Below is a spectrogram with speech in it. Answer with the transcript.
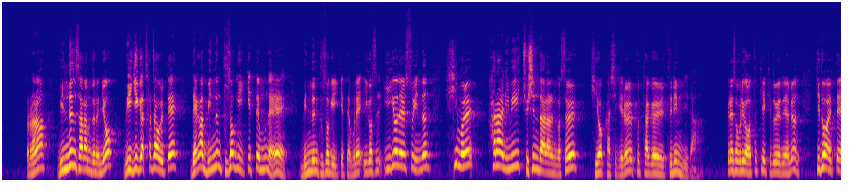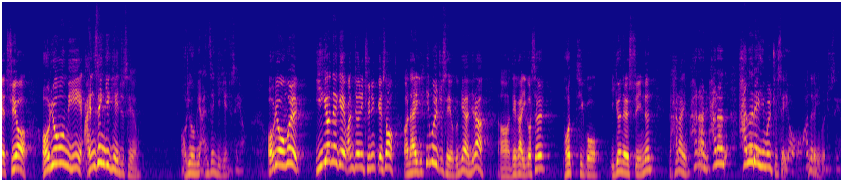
그러나 믿는 사람들은요. 위기가 찾아올 때 내가 믿는 구석이 있기 때문에 믿는 구석이 있기 때문에 이것을 이겨낼 수 있는 힘을 하나님이 주신다라는 것을 기억하시기를 부탁을 드립니다. 그래서 우리가 어떻게 기도해야 되냐면 기도할 때 주여 어려움이 안 생기게 해주세요. 어려움이 안 생기게 해주세요. 어려움을 이겨내게 완전히 주님께서 어, 나에게 힘을 주세요. 그게 아니라 어, 내가 이것을 버티고 이겨낼 수 있는 그 하나님, 하나님, 하나, 하늘의 힘을 주세요. 하늘의 힘을 주세요.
